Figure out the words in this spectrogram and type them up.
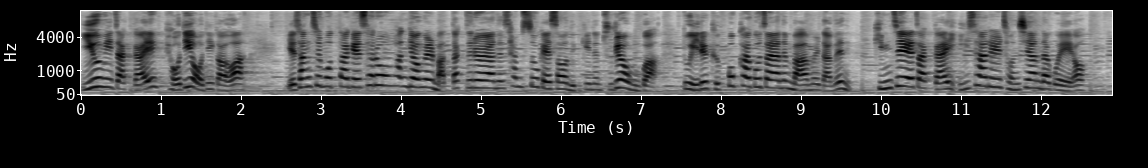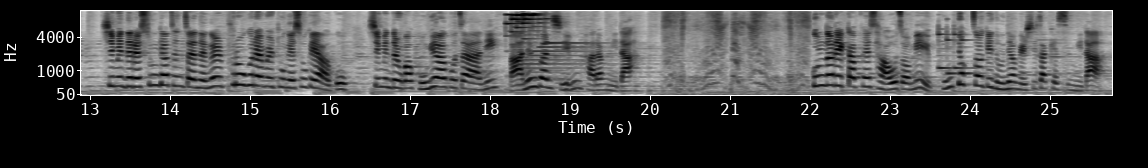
이유미 작가의 벼디 어디가와 예상치 못하게 새로운 환경을 맞닥뜨려야 하는 삶 속에서 느끼는 두려움과 또 이를 극복하고자 하는 마음을 담은 김지혜 작가의 이사를 전시한다고 해요. 시민들의 숨겨진 재능을 프로그램을 통해 소개하고 시민들과 공유하고자 하니 많은 관심 바랍니다. 꿈돌이 카페 4, 5점이 본격적인 운영을 시작했습니다.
